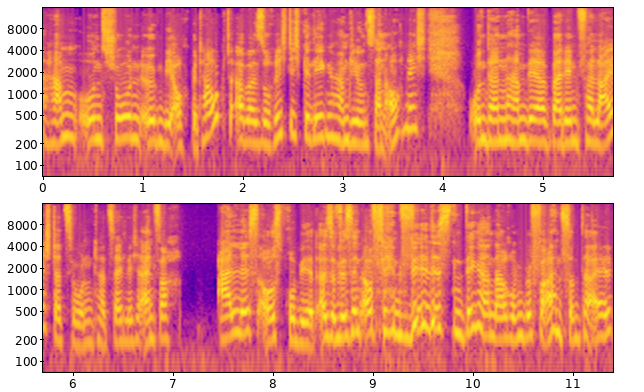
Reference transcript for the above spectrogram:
haben uns schon irgendwie auch getaugt, aber so richtig gelegen haben die uns dann auch nicht. Und dann haben wir bei den Verleihstationen tatsächlich einfach alles ausprobiert. Also wir sind auf den wildesten Dingern da rumgefahren zum Teil.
